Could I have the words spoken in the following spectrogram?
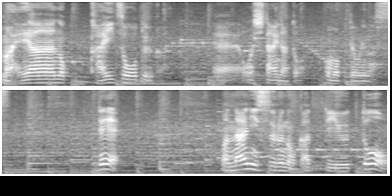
まあ部屋の改造というか、えー、をしたいなと思っております。で、まあ、何するのかっていうと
